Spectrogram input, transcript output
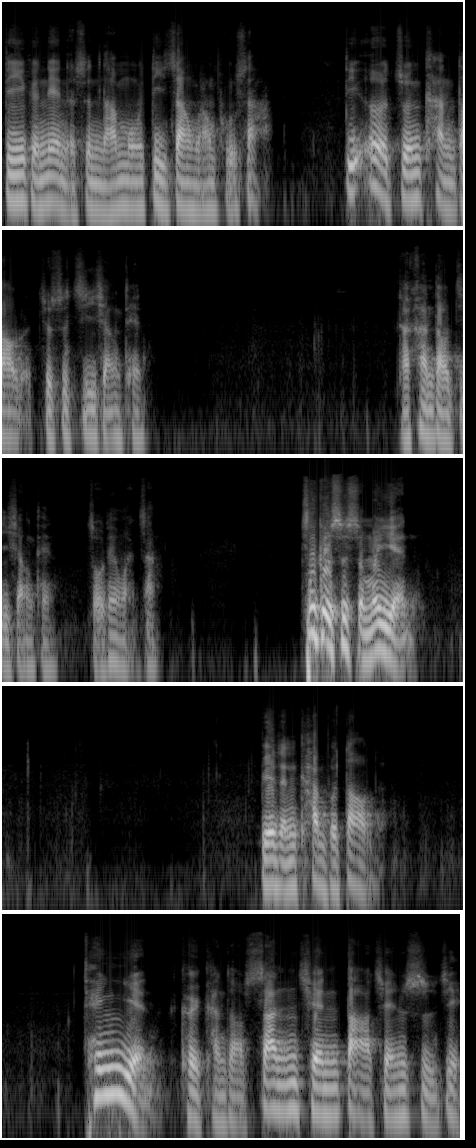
第一个念的是南无地藏王菩萨，第二尊看到的就是吉祥天，他看到吉祥天。昨天晚上，这个是什么眼？别人看不到的，天眼可以看到三千大千世界，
